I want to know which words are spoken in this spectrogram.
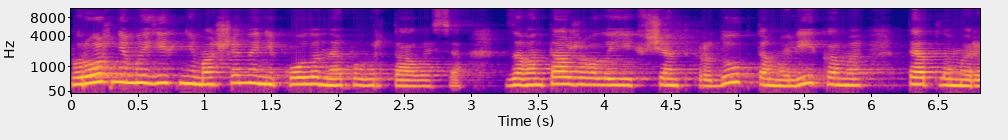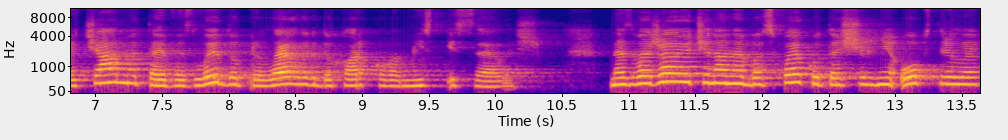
Порожніми їхні машини ніколи не поверталися, завантажували їх вщент продуктами, ліками, теплими речами та й везли до прилеглих до Харкова міст і селищ. Незважаючи на небезпеку та щільні обстріли,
